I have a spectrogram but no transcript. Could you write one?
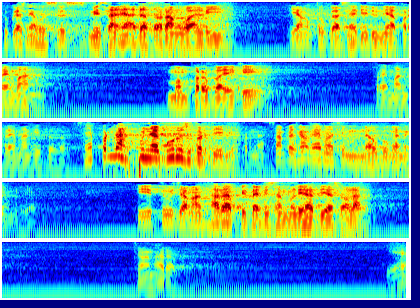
Tugasnya khusus. Misalnya ada seorang wali yang tugasnya di dunia preman. Memperbaiki preman-preman itu loh. Saya pernah punya guru seperti ini, pernah. Sampai sekarang saya masih membina hubungan dengan beliau. Itu jangan harap kita bisa melihat dia sholat. Jangan harap. Ya.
